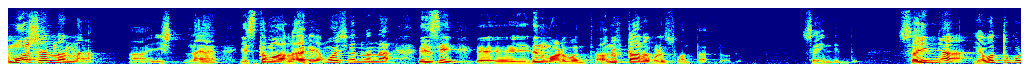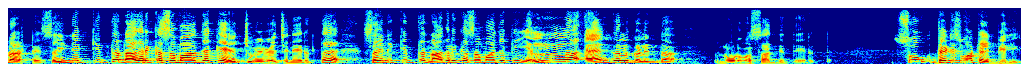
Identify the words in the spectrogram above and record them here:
ಎಮೋಷನ್ನನ್ನು ಇಷ್ಟ ಇಸ್ತಮಾಲ ಎಮೋಷನನ್ನು ಇಸಿ ಇದನ್ನು ಮಾಡುವಂಥ, ಅನುಷ್ಠಾನಗೊಳಿಸುವಂಥದ್ದು ಅದು, ಸೈನ್ಯದ್ದು. ಸೈನ್ಯ ಯಾವತ್ತೂ ಕೂಡ ಅಷ್ಟೇ. ಸೈನ್ಯಕ್ಕಿಂತ ನಾಗರಿಕ ಸಮಾಜಕ್ಕೆ ಹೆಚ್ಚು ವಿವೇಚನೆ ಇರುತ್ತೆ. ಸೈನ್ಯಕ್ಕಿಂತ ನಾಗರಿಕ ಸಮಾಜಕ್ಕೆ ಎಲ್ಲ ಆ್ಯಂಗಲ್ಗಳಿಂದ ನೋಡುವ ಸಾಧ್ಯತೆ ಇರುತ್ತೆ. So that is what I believe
